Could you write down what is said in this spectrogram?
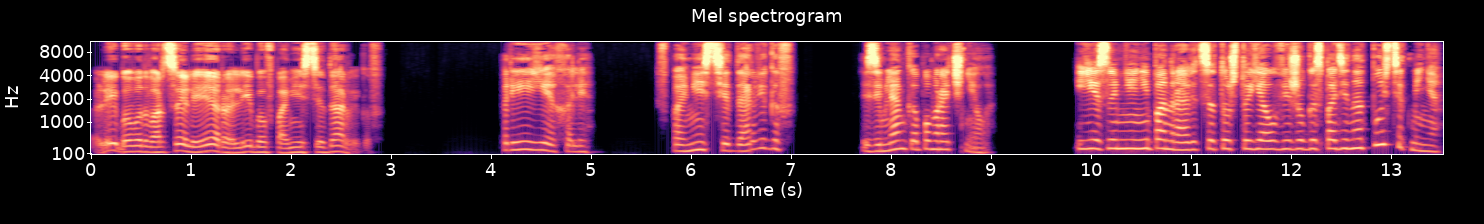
Либо во дворце Лиера, либо в поместье Дарвигов». «Приехали. В поместье Дарвигов?» Землянка помрачнела. «Если мне не понравится то, что я увижу, господин отпустит меня?»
